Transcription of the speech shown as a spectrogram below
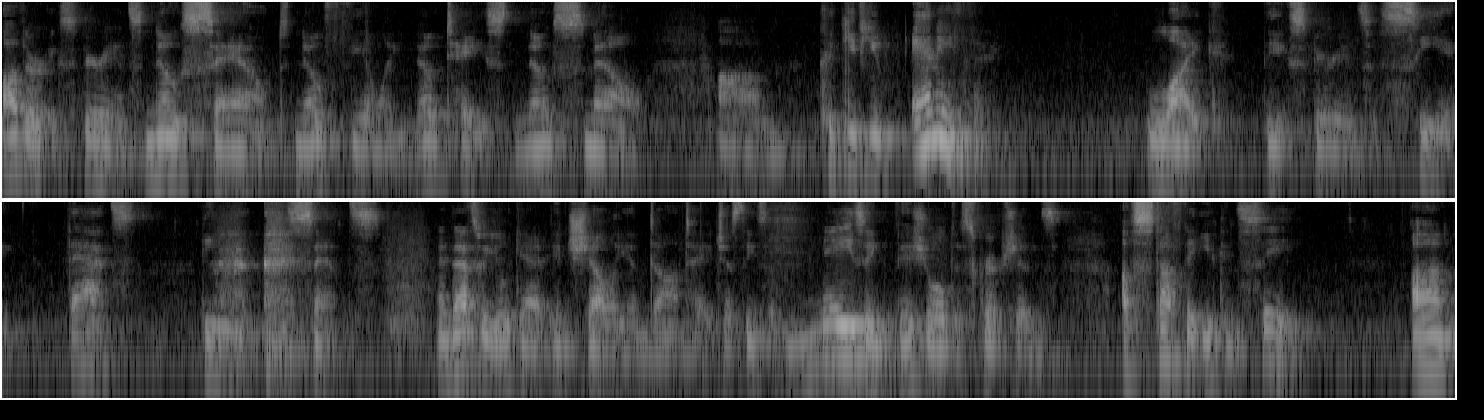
other experience, no sound, no feeling, no taste, no smell um, could give you anything like the experience of seeing. That's the sense. And that's what you'll get in Shelley and Dante, just these amazing visual descriptions of stuff that you can see. Um,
